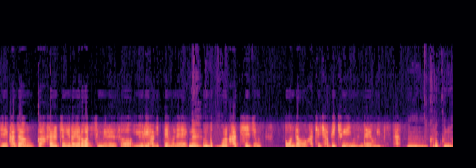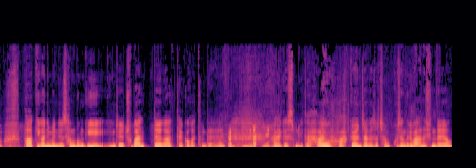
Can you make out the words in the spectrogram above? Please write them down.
이제 가장 그 학사 일정이나 여러 가지 측면에서 유리하기 때문에 네. 그런 부분을 같이 지금 보건당과 같이 협의 중에 있는 내용입니다. 음, 그렇군요. 방학 기간이면 이제 3분기 이제 초반 때가 될 것 같은데. 그렇습니다. 네. 알겠습니다. 아유, 학교 현장에서 참 고생들이 많으신데요.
